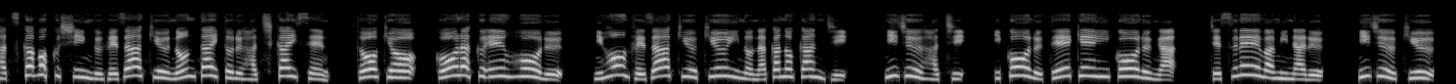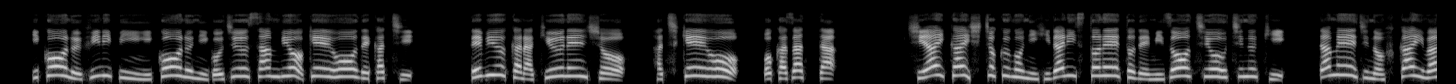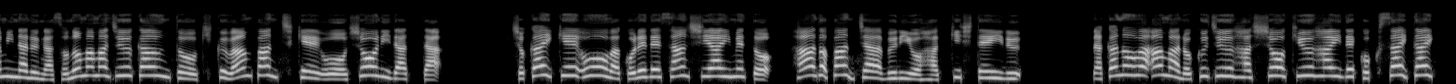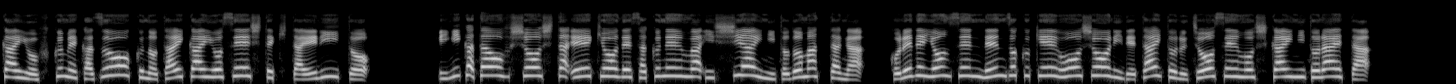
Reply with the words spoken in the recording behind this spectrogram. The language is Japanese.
20日ボクシングフェザー級ノンタイトル8回戦、東京、後楽園ホール、日本フェザー級9位の中野漢字、28、イコール定見イコールが、ジェスレーワミナル、29、イコールフィリピンイコールに53秒 KO で勝ち、デビューから9連勝、8KO を飾った。試合開始直後に左ストレートで溝落ちを打ち抜き、ダメージの深いワミナルがそのまま10カウントを効くワンパンチ KO 勝利だった。初回 KO はこれで3試合目と、ハードパンチャーぶりを発揮している。中野はアマ68勝9敗で国際大会を含め数多くの大会を制してきたエリート。右肩を負傷した影響で昨年は1試合にとどまったが、これで4戦連続 KO 勝利でタイトル挑戦を視界に捉えた。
